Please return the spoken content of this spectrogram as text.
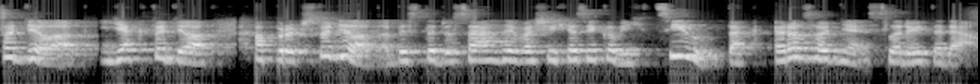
co dělat, jak to dělat a proč to dělat, abyste dosáhli vašich jazykových celkových cílů, tak rozhodně sledujte dál.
